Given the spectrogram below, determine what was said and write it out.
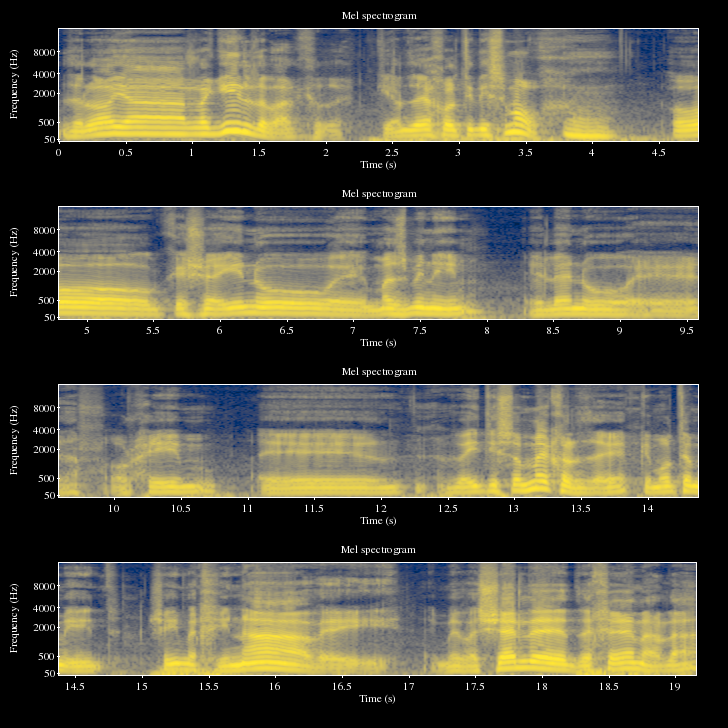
זה לא היה רגיל דבר כזה, כי על זה יכולתי לסמוך. אה, או כשהיינו אה, מזמינים אלינו אה, אורחים, אה, והייתי סומך על זה, כמו תמיד, שהיא מכינה והיא מבשלת וכן הלאה.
